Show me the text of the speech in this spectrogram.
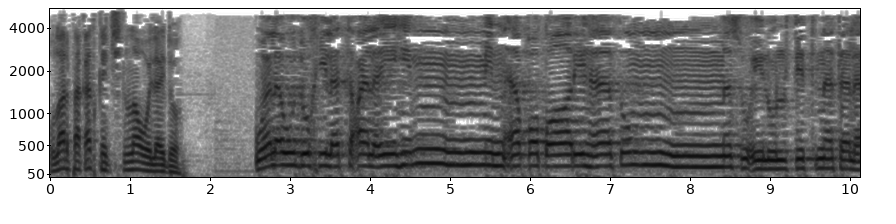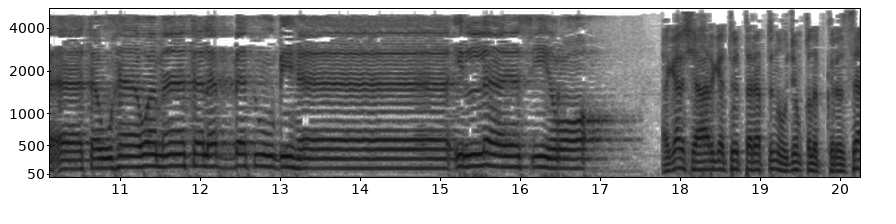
Ular faqat qechishni o'ylaydi. ولو دخلت عليهم من أقطارها ثم سئلوا الفتنة لآتوها وما تلبثوا بها إلا يسيرا Agar shaharga to'rt tarafdan hujum qilib kirilsa,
